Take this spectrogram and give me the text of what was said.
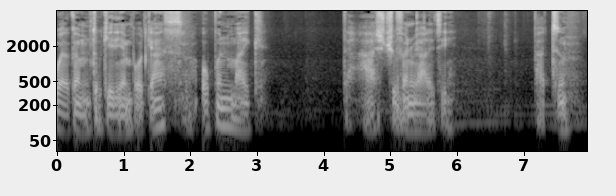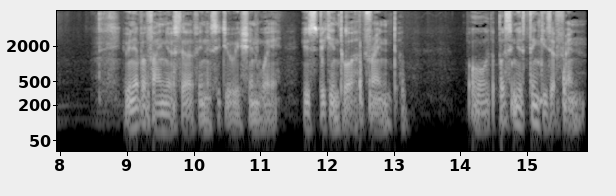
Welcome to KDM Podcast, Open Mic, The Harsh Truth and Reality, Part 2. You never find yourself in a situation where you're speaking to a friend or the person you think is a friend,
